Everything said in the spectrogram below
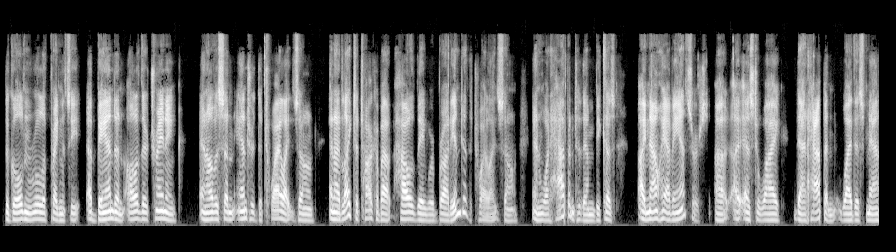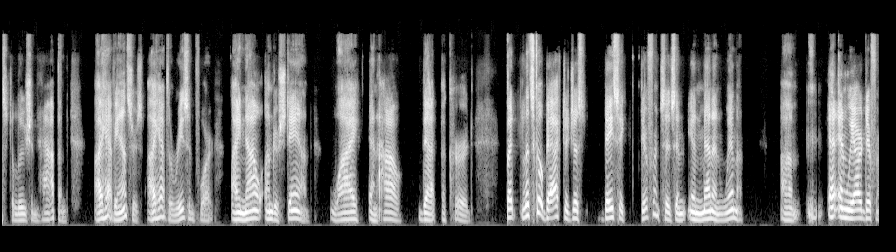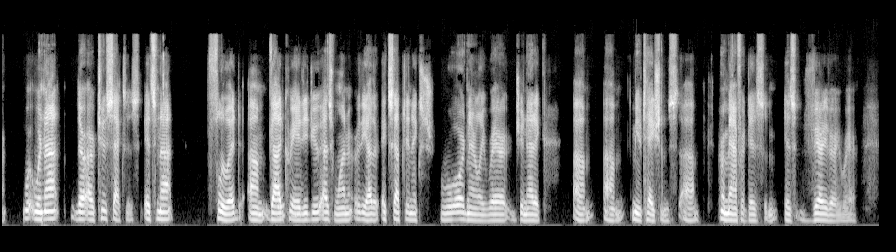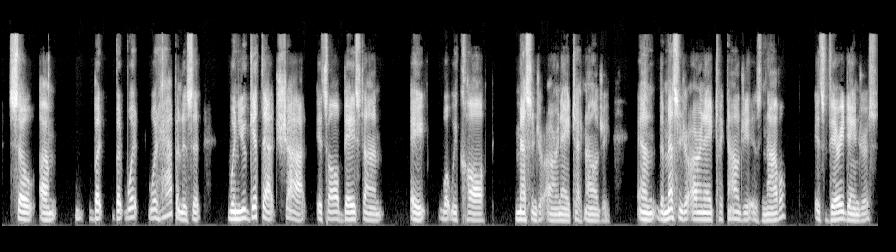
the golden rule of pregnancy, abandon all of their training and all of a sudden entered the twilight zone. And I'd like to talk about how they were brought into the twilight zone and what happened to them because I now have answers uh, as to why that happened, why this mass delusion happened. I have answers. I have the reason for it. I now understand why and how that occurred. But let's go back to just basic differences in, in men and women. Um, and, and, we are different. We're, we're, not, there are two sexes. It's not fluid. Um, God mm-hmm. created you as one or the other, except in extraordinarily rare genetic um, um mutations. Um, hermaphroditism is very, very rare. So, um, but but what what happened is that when you get that shot, it's all based on a what we call messenger RNA technology. And the messenger RNA technology is novel, it's very dangerous,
